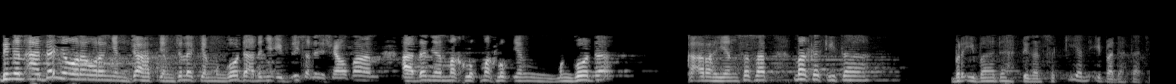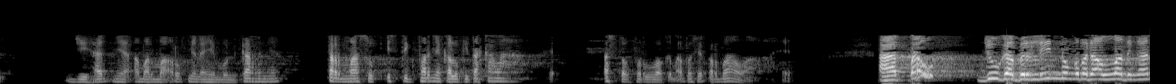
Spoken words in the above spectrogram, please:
Dengan adanya orang-orang yang jahat, yang jelek, yang menggoda, adanya iblis, adanya syaitan, adanya makhluk-makhluk yang menggoda ke arah yang sesat, maka kita beribadah dengan sekian ibadah tadi. Jihadnya, amar ma'rufnya, nahi munkarnya, termasuk istighfarnya kalau kita kalah. Astagfirullah, kenapa saya terbawa? Atau juga berlindung kepada Allah dengan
